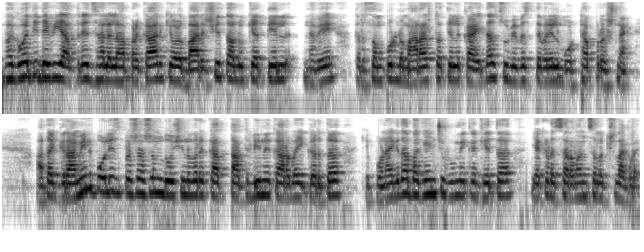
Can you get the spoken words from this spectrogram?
भगवती देवी यात्रेत झालेला हा प्रकार केवळ बार्शी तालुक्यातील नव्हे तर संपूर्ण महाराष्ट्रातील कायदा सुव्यवस्थेवरील मोठा प्रश्न आहे. आता ग्रामीण पोलीस प्रशासन दोषींवर का तातडीनं कारवाई करतं की पुन्हा एकदा बघ्यांची भूमिका घेतं याकडे सर्वांचं लक्ष लागलंय.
